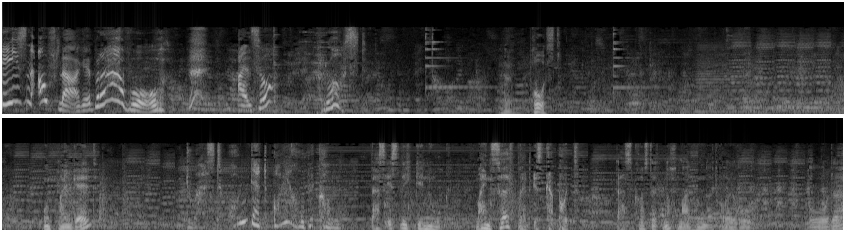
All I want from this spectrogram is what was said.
Riesenauflage. Bravo. Also, Prost. Prost. Und mein Geld? Du hast 100 Euro bekommen. Das ist nicht genug. Mein Surfbrett ist kaputt. Das kostet nochmal 100 Euro. Oder?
